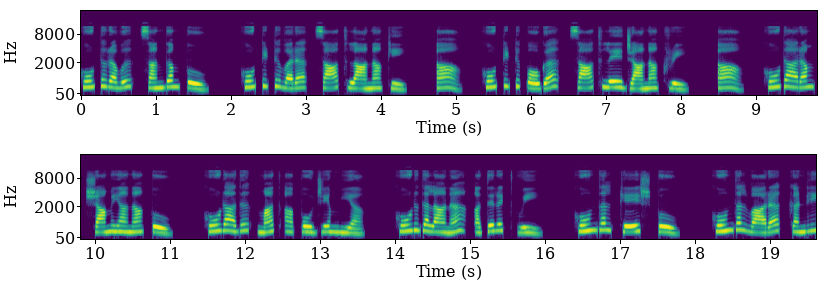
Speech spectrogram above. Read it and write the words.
கூட்டுறவு சங்கம் பூ. கூட்டிட்டு வர சாத் லானா கி. ஆ கூட்டிட்டு போக சாத் லே ஜானா க்ரி. ஆ கூடாரம் ஷாமியானா பூ. கூடாது மத் அப்பூஜ்யம் ய. கூடுதலான அதிரிக்த் வி. கூந்தல் கேஷ் பூ. கூந்தல் வார கண்டி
